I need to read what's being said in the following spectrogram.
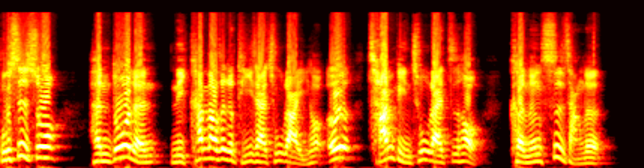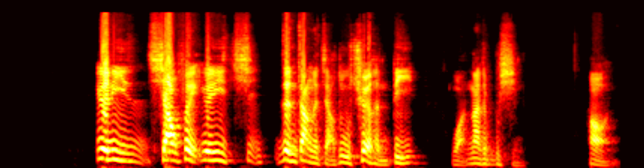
不是说很多人你看到这个题材出来以后，而产品出来之后，可能市场的愿意消费、愿意认账的角度却很低，哇，那就不行。好，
